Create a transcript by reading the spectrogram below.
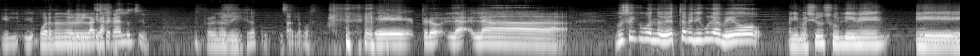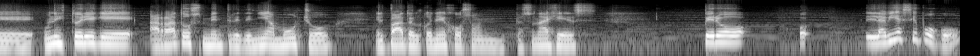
y- y guardándolo en la caja. sacarlo, sí. Pero no tenéis que es la cosa. Eh, pero la, la cosa es que cuando veo esta película veo animación sublime, eh, una historia que a ratos me entretenía mucho. El pato, el conejo son personajes. Pero la vi hace poco.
